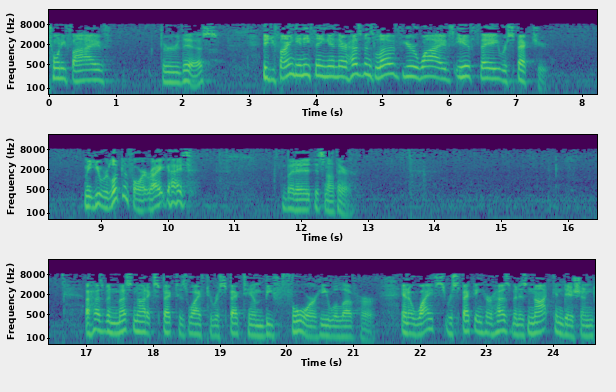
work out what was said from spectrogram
25 through this, did you find anything in there? Husbands, love your wives if they respect you. I mean, you were looking for it, right, guys? But it, it's not there. A husband must not expect his wife to respect him before he will love her. And a wife's respecting her husband is not conditioned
